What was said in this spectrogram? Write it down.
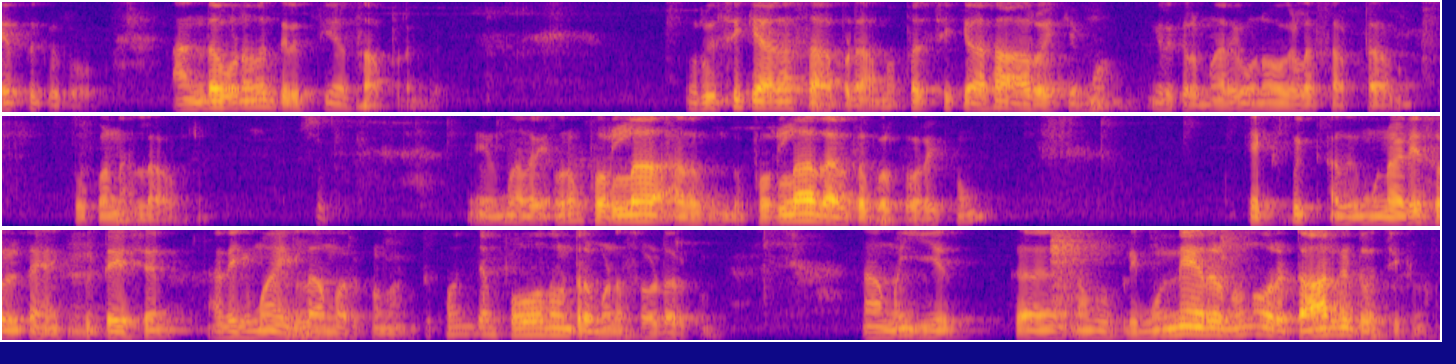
ஏற்றுக்குதோ அந்த உணவை திருப்தியாக சாப்பிடுங்க. ருசிக்காக சாப்பிடாம பசிக்காக ஆரோக்கியமாக இருக்கிற மாதிரி உணவுகளை சாப்பிட்டாலும் தூக்கம் நல்லா வரும். சூப்பர். இது மாதிரி அப்புறம் பொருளா அது இந்த பொருளாதாரத்தை பொறுத்த வரைக்கும் எக்ஸ்பெக்ட் அதுக்கு முன்னாடியே சொல்லிட்டேன் எக்ஸ்பெக்டேஷன் அதிகமாக இல்லாமல் இருக்கணும்ன்ட்டு. கொஞ்சம் போதுன்ற மனசோடு இருக்கணும். நாம் நம்ம இப்படி முன்னேறணும்னு ஒரு டார்கெட் வச்சுக்கலாம்.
